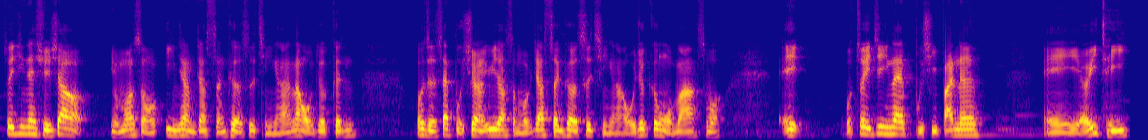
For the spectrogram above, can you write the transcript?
最近在学校有没有什么？印象比较深刻的事情啊？那我就跟或者在补习班遇到什么比较深刻的事情啊？我就跟我妈说，诶，我最近在补习班呢。诶，有一题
